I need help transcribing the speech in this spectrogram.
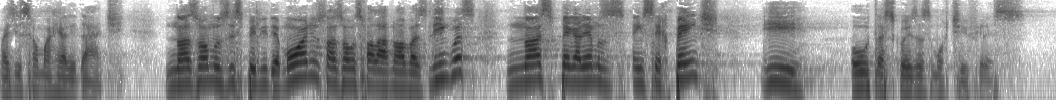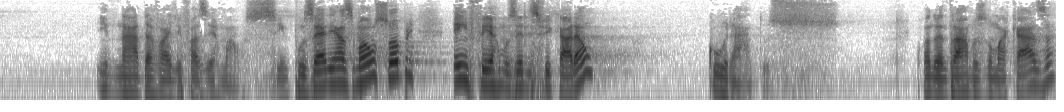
Mas isso é uma realidade. Nós vamos expelir demônios, nós vamos falar novas línguas, nós pegaremos em serpente e outras coisas mortíferas e nada vai lhe fazer mal. Se impuserem as mãos sobre enfermos, eles ficarão curados. Quando entrarmos numa casa,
